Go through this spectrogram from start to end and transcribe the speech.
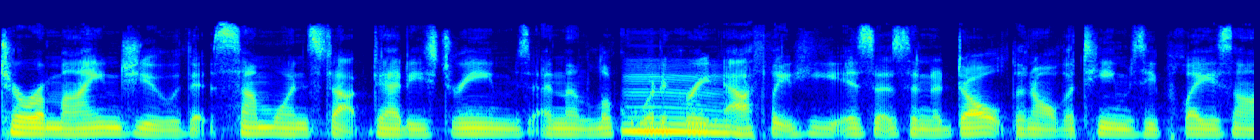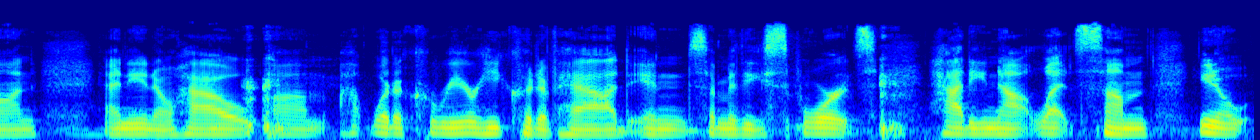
to remind you that someone stopped Daddy's dreams, and then look what a great hmm. athlete he is as an adult and all the teams he plays on, and you know how um, what a career he could have had in some of these sports had he not let some you know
